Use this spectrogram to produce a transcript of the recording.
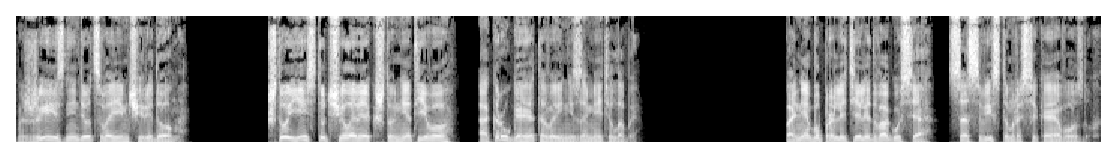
жизнь идет своим чередом. Что есть тут человек, что нет его, а круга этого и не заметила бы. По небу пролетели два гуся, со свистом рассекая воздух.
